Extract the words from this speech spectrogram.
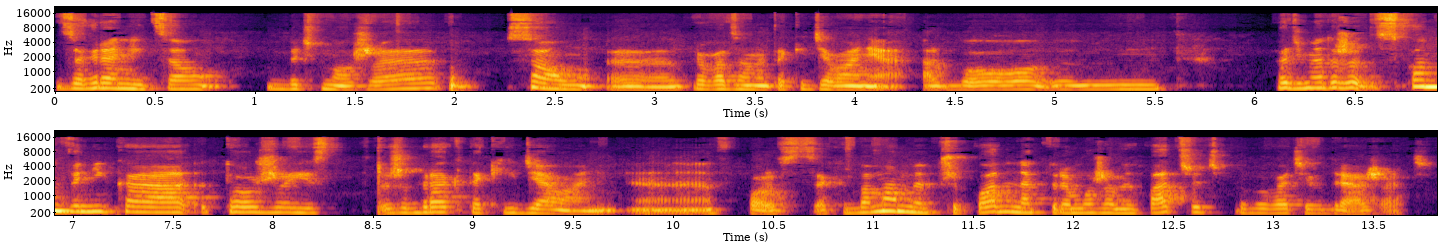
za granicą być może są y, prowadzone takie działania, albo y, chodzi o to, że skąd wynika to, że jest że brak takich działań e, w Polsce. Chyba mamy przykłady, na które możemy patrzeć i próbować je wdrażać.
